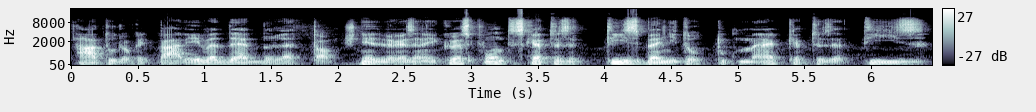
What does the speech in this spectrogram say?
átudok egy pár évet, de ebből lett a Snédberg Zenei Központ. Ezt 2010-ben nyitottuk meg, 2010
